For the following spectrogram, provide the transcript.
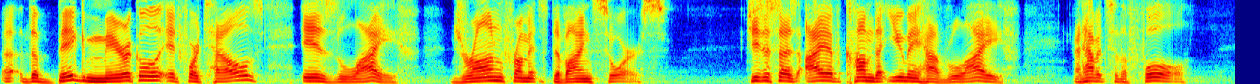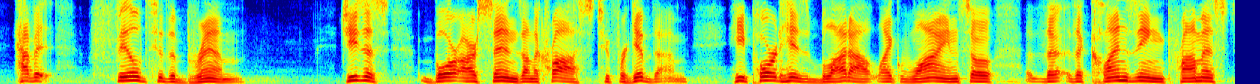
Uh, the big miracle it foretells is life drawn from its divine source. Jesus says, I have come that you may have life and have it to the full, have it filled to the brim. Jesus bore our sins on the cross to forgive them. He poured his blood out like wine. So the, the cleansing promised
